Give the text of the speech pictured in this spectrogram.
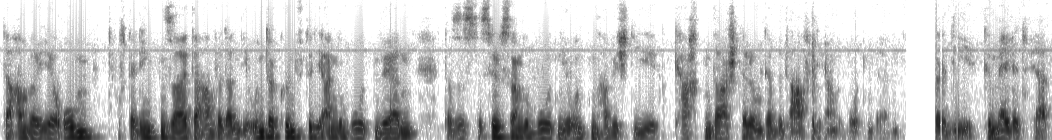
Da haben wir hier oben auf der linken Seite haben wir dann die Unterkünfte, die angeboten werden. Das ist das Hilfsangebot. Hier unten habe ich die Kartendarstellung der Bedarfe, die angeboten werden, die gemeldet werden.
